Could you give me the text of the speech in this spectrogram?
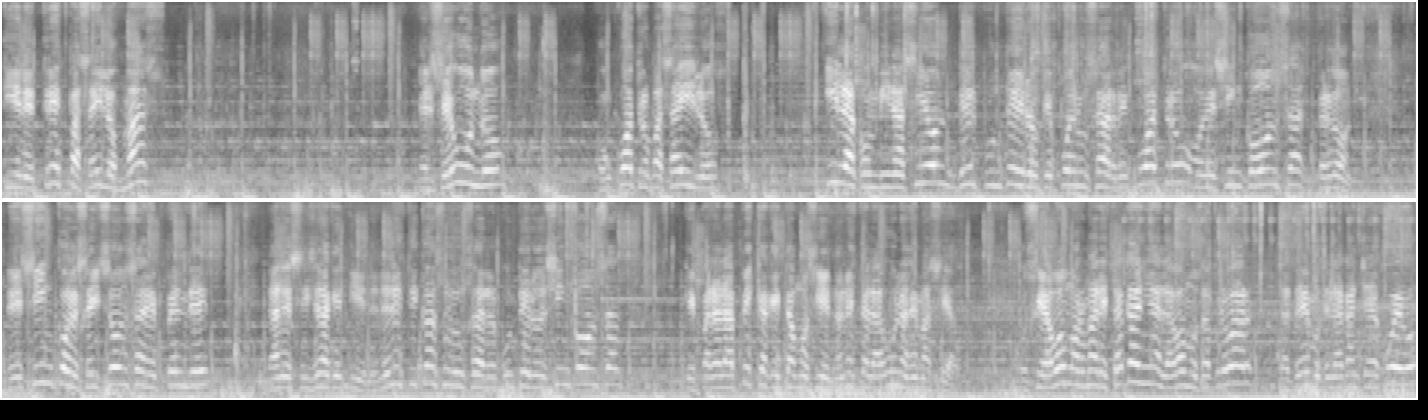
Tiene tres pasahilos más. El segundo con cuatro pasahilos y la combinación del puntero que pueden usar de 4 o de 5 onzas, perdón, de 5 o de 6 onzas, depende la necesidad que tienen. En este caso voy a usar el puntero de 5 onzas, que para la pesca que estamos haciendo en esta laguna es demasiado. O sea, vamos a armar esta caña, la vamos a probar, la tenemos en la cancha de juego,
